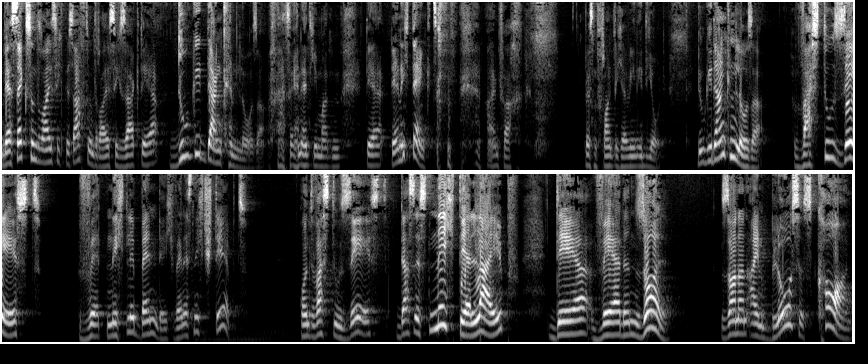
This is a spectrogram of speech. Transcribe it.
Vers 36 bis 38 sagt er, du Gedankenloser. Also er nennt jemanden, der, der nicht denkt. Einfach ein bisschen freundlicher wie ein Idiot. Du Gedankenloser, was du sähst, wird nicht lebendig, wenn es nicht stirbt. Und was du sähst, das ist nicht der Leib, der werden soll, sondern ein bloßes Korn,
